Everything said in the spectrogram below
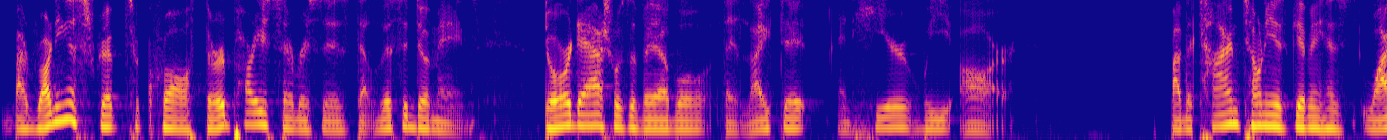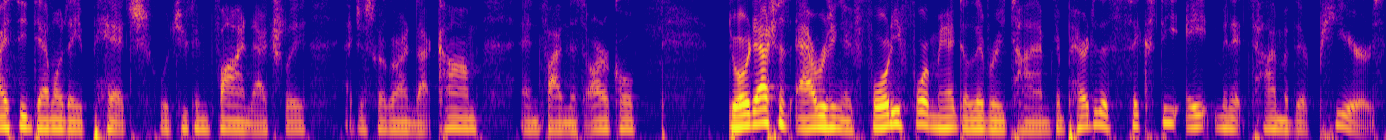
By running a script to crawl third party services that listed domains. DoorDash was available, they liked it, and here we are. By the time Tony is giving his YC Demo Day pitch, which you can find actually at justgogrind.com and find this article, DoorDash is averaging a 44 minute delivery time compared to the 68 minute time of their peers.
